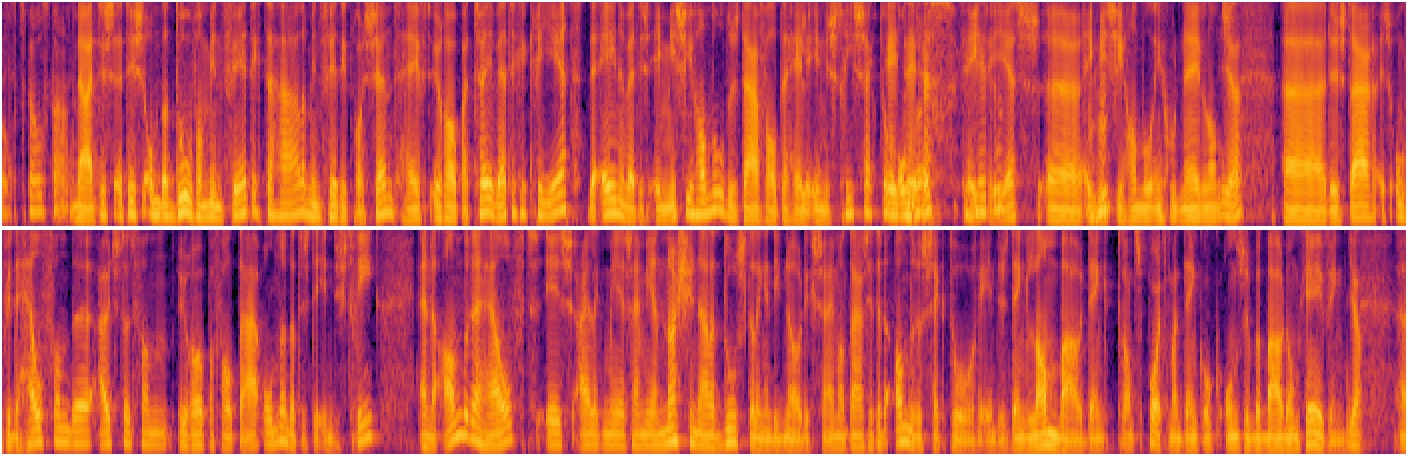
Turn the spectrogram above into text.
op het spel staat? Nou, het is, het is om dat doel van min 40 te halen, min 40 procent, heeft Europa twee wetten gecreëerd. De ene wet is emissiehandel, dus daar valt de hele industriesector onder. ETS? ETS, uh, emissiehandel in goed Nederlands. Ja. Uh, dus daar is ongeveer de helft van de uitstoot van Europa valt daaronder. Dat is de industrie. En de andere helft is eigenlijk meer, zijn meer nationale doelstellingen die nodig zijn. Want daar zitten de andere sectoren in. Dus denk landbouw, denk transport, maar denk ook onze bebouwde omgeving. Ja. Uh,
